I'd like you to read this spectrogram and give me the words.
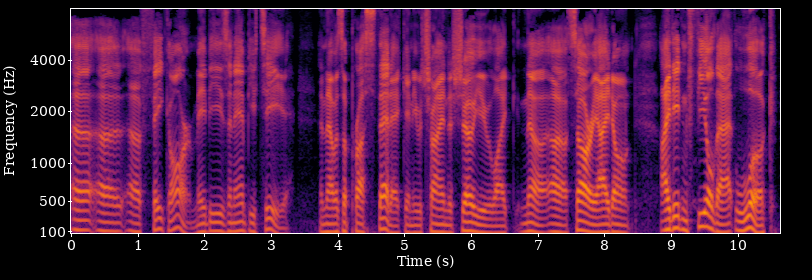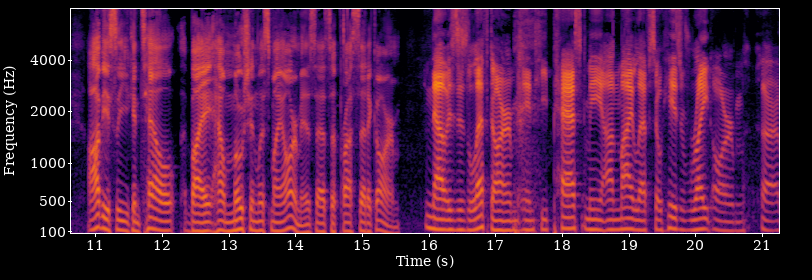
a, a, a fake arm. Maybe he's an amputee, and that was a prosthetic, and he was trying to show you, like, no, uh, sorry, I don't, I didn't feel that. Look, obviously, you can tell by how motionless my arm is. That's a prosthetic arm. Now is his left arm, and he passed me on my left, so his right arm uh,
